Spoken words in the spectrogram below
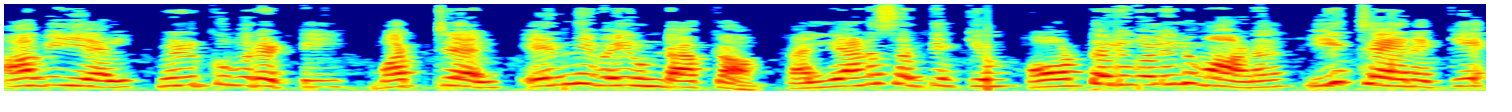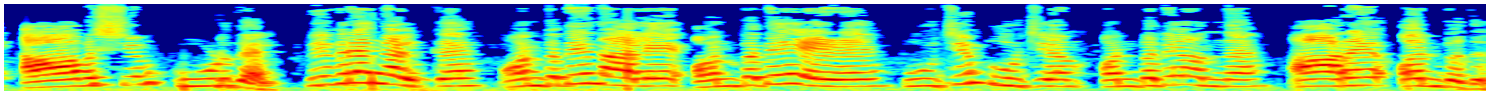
അവിയൽ മെഴുക്കുപുരട്ടി വറ്റൽ എന്നിവയുണ്ടാക്കാം. കല്യാണ സദ്യക്കും ഹോട്ടലുകളിലുമാണ് ഈ ചേനയ്ക്ക് ആവശ്യം കൂടുതൽ. വിവരങ്ങൾക്ക് ഒൻപത് നാല് ഒൻപത് ഏഴ് പൂജ്യം പൂജ്യം ഒൻപത് ഒന്ന് ആറ് ഒൻപത്.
